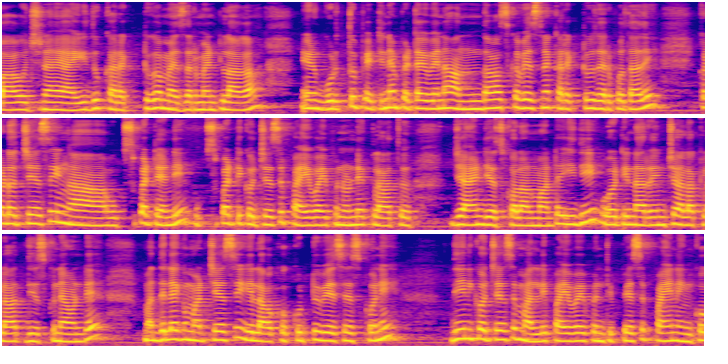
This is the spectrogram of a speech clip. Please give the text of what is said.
బాగా వచ్చినాయి. ఐదు కరెక్ట్గా మెజర్మెంట్ లాగా. నేను గుర్తు పెట్టినా పెట్టకపోయినా అందాజుగా వేసినా కరెక్ట్గా సరిపోతుంది. ఇక్కడ వచ్చేసి ఇంకా ఉక్స్ పట్టి అండి. ఉక్స్ పట్టికి వచ్చేసి పై వైపు నుండే క్లాత్ జాయిన్ చేసుకోవాలన్నమాట. ఇది ఒకటిన్నర ఇంచు అలా క్లాత్ తీసుకున్నామంటే మధ్యలోకి మర్చేసి ఇలా ఒక కుట్టు వేసేసుకొని దీనికి వచ్చేసి మళ్ళీ పై వైపుని తిప్పేసి పైన ఇంకో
